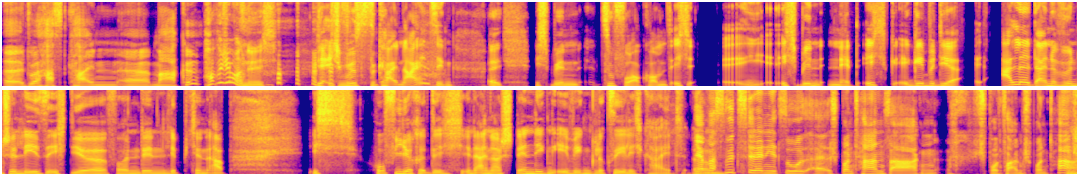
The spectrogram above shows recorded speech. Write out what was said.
äh, du hast keinen äh, Makel. Habe ich auch nicht. Ja, ich wüsste keinen einzigen. Äh, Ich bin zuvorkommend. Ich, ich bin nett. Ich gebe dir alle deine Wünsche, lese ich dir von den Lippchen ab. Ich hofiere dich in einer ständigen, ewigen Glückseligkeit. Ja, Ähm, was würdest du denn jetzt so äh, spontan sagen? Vor allem spontan.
